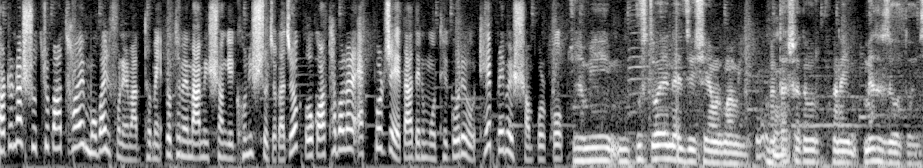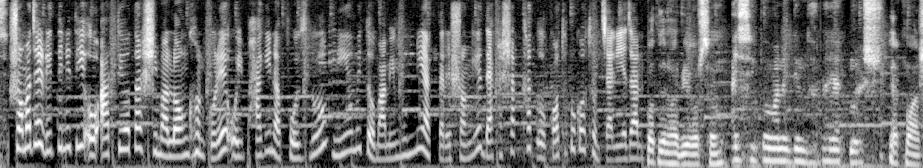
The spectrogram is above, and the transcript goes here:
ঘটনার সূত্রপাত হয় মোবাইল ফোনের মাধ্যমে। প্রথমে মামির সঙ্গে ঘনিষ্ঠ যোগাযোগ ও কথা বলার এক পর্যায়ে তাদের মধ্যে গড়ে ওঠে প্রেমের সম্পর্ক। আমি বুঝতে পারি না যে সে আমার মামি। তার সাথে আমার মানে মেসেজ বলতে হয়েছে। সমাজের রীতিনীতি ও আত্মীয়তার সীমা লঙ্ঘন করে ওই ভাগিনা ফজলু নিয়মিত মামি মুন্নি আক্তারের সঙ্গে দেখা সাক্ষাৎ ও কথোপকথন চালিয়ে যান। কতদিন বিয়ে আইসি তো অনেকদিন ধরে এক মাস। এক মাস।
